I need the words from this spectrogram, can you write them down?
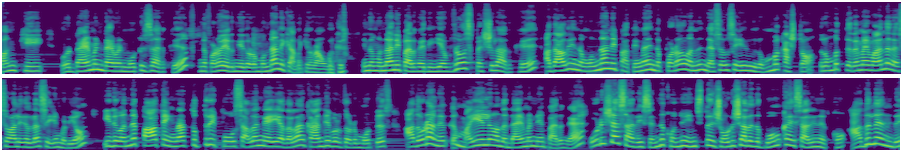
வங்கி ஒரு டைமண்ட் டைமண்ட் மோட்டிவ்ஸா இருக்கு. இந்த புடவை இருங்க இதோட முந்தானிக்கு அமைக்கிறேன் நான் உங்களுக்கு. இந்த முந்தானி பாருங்க இது எவ்வளவு ஸ்பெஷலா இருக்கு. அதாவது இந்த முந்தானி பாத்தீங்கன்னா இந்த புடவை வந்து நெசவு செய்யறது ரொம்ப கஷ்டம். ரொம்ப திறமை வாய்ந்த நெசவாளிகள் தான் செய்ய முடியும். இது வந்து பாத்தீங்கன்னா துத்திரி பூ சலங்கை அதெல்லாம் காஞ்சிபுரத்தோட மோட்டிவ்ஸ் அதோட அங்க இருக்க மயிலும் அந்த டைமண்டையும் பாருங்க. ஒடிஷா சாரீஸ் வந்து கொஞ்சம் இன்ஸ்பிரேஷன் ஒடிஷாவில் இந்த பொம்காய் சாரின்னு இருக்கும். அதுலேருந்து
